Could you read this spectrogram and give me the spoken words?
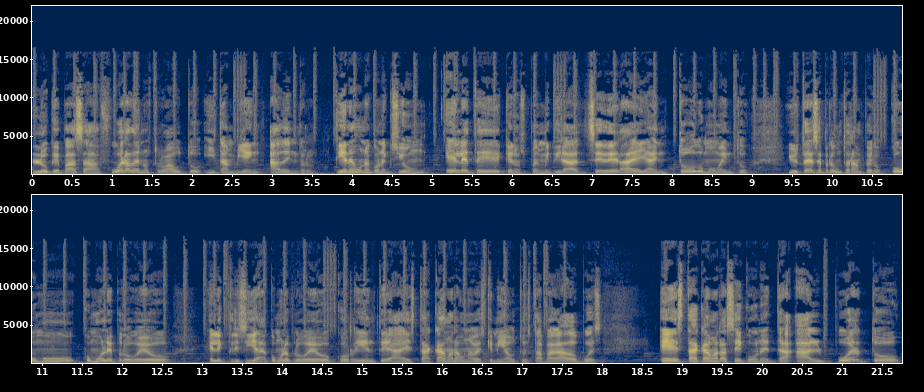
lo que pasa fuera de nuestro auto y también adentro. Tiene una conexión LTE que nos permitirá acceder a ella en todo momento. Y ustedes se preguntarán, pero ¿cómo, cómo le proveo electricidad? ¿Cómo le proveo corriente a esta cámara una vez que mi auto está apagado? Pues esta cámara se conecta al puerto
